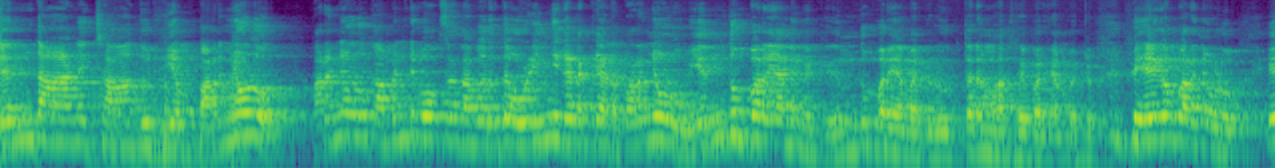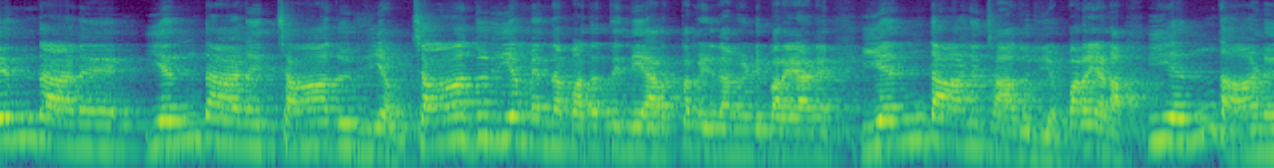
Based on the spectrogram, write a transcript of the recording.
എന്താണ് ചാതുര്യം? പറഞ്ഞോളൂ. പറഞ്ഞോളൂ കമന്റ് ബോക്സ് എന്താ വെറുതെ ഒഴിഞ്ഞു കിടക്കുകയാണ്. പറഞ്ഞോളൂ എന്തും പറയാം നിങ്ങൾക്ക് എന്തും പറയാൻ പറ്റുള്ളൂ ഉത്തരം മാത്രമേ പറയാൻ പറ്റൂ. വേഗം പറഞ്ഞോളൂ എന്താണ് എന്താണ് ചാതുര്യം? ചാതുര്യം എന്ന പദത്തിന്റെ അർത്ഥം എഴുതാൻ വേണ്ടി പറയാണ്. എന്താണ് ചാതുര്യം? പറയടാ എന്താണ്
